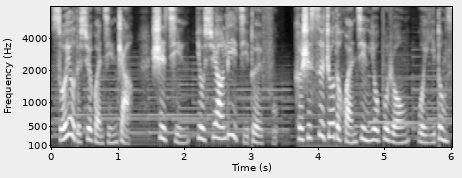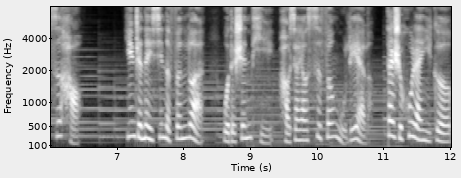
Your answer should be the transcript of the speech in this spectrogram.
所有的血管紧张，事情又需要立即对付，可是四周的环境又不容我移动丝毫。因着内心的纷乱，我的身体好像要四分五裂了。但是忽然一个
